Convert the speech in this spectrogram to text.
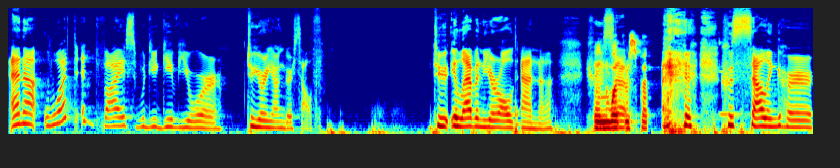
Anna, what advice would you give your to your younger self? To 11 year old Anna. In what uh, respect? who's selling her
